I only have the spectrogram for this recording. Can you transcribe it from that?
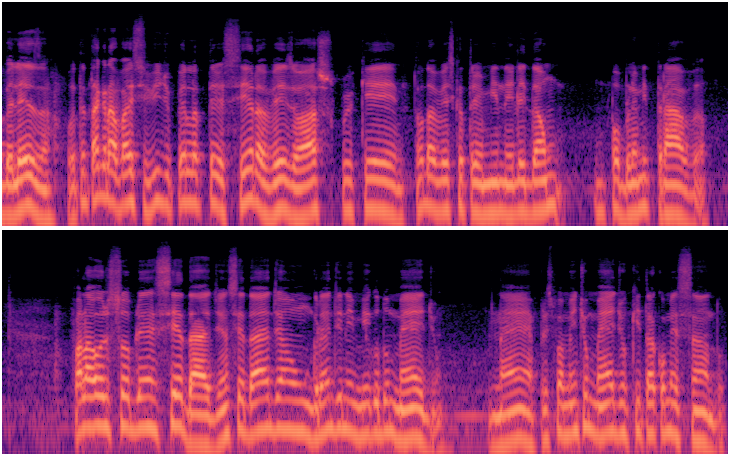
beleza? Vou tentar gravar esse vídeo pela terceira vez, eu acho, porque toda vez que eu termino ele dá um, um problema e trava. Falar hoje sobre ansiedade. A ansiedade é um grande inimigo do médium, né? Principalmente o médium que está começando.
